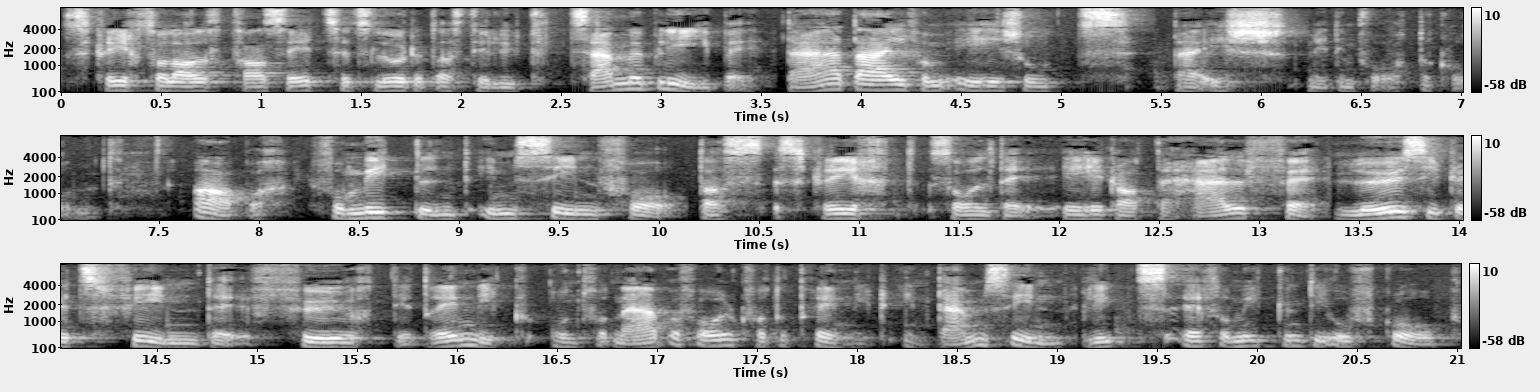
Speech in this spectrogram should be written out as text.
das Gericht soll alles daran setzen, zu schauen, dass die Leute zusammenbleiben. Der Teil vom Eheschutz der ist nicht im Vordergrund. Aber vermittelnd im Sinn von, dass das Gericht den Ehegatten helfen, Lösungen zu finden für die Trennung und für den Nebenfolge von der Trennung. In dem Sinn bleibt es eine vermittelnde Aufgabe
